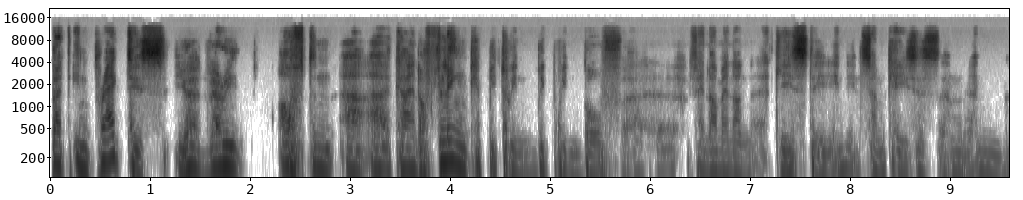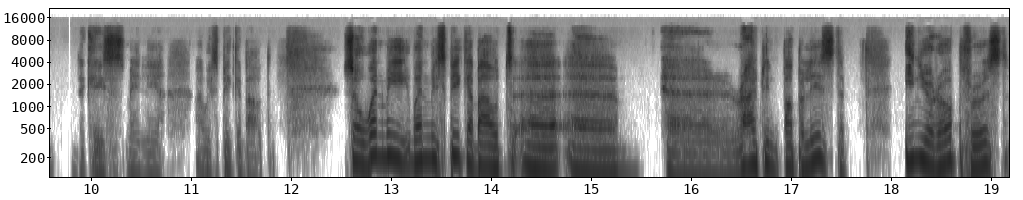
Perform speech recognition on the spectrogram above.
But in practice, you have very often a, kind of link between between both uh, phenomenon, at least in, in some cases, and, and the cases mainly I will speak about. So when we when we speak about uh, uh, right-wing populists in Europe first,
